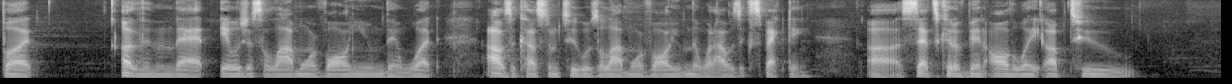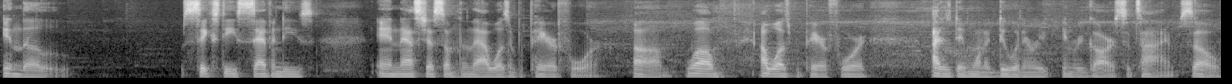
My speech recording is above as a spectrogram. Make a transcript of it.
but other than that, it was just a lot more volume than what I was accustomed to. It was a lot more volume than what I was expecting. Uh, sets could have been all the way up to in the 60s, 70s, and that's just something that I wasn't prepared for. Um, well, I was prepared for it I just didn't want to do it in, re in regards to time. So,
